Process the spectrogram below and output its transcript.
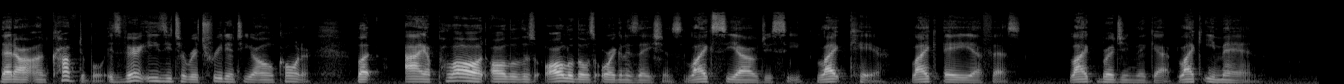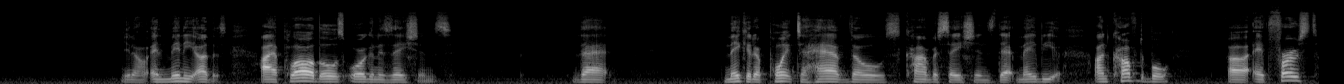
that are uncomfortable. It's very easy to retreat into your own corner. But I applaud all of those all of those organizations like CIOGC, like CAIR, like AAFS, like Bridging the Gap, like Iman, you know, and many others. I applaud those organizations that make it a point to have those conversations that may be uncomfortable uh, at first,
